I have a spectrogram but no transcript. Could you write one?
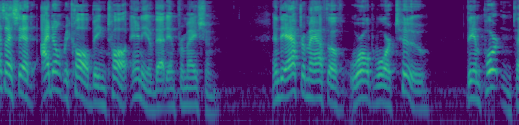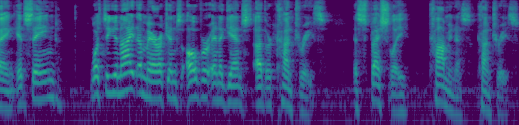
As I said, I don't recall being taught any of that information. In the aftermath of World War II, the important thing, it seemed, was to unite Americans over and against other countries, especially communist countries.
